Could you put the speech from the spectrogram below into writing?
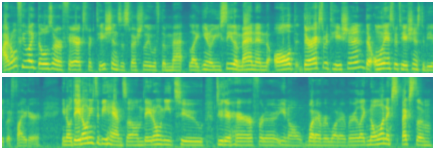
I don't feel like those are fair expectations, especially with the men. Like you know, you see the men and all th- their expectation, their only expectation is to be a good fighter. You know, they don't need to be handsome. They don't need to do their hair for the you know whatever whatever. Like no one expects them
